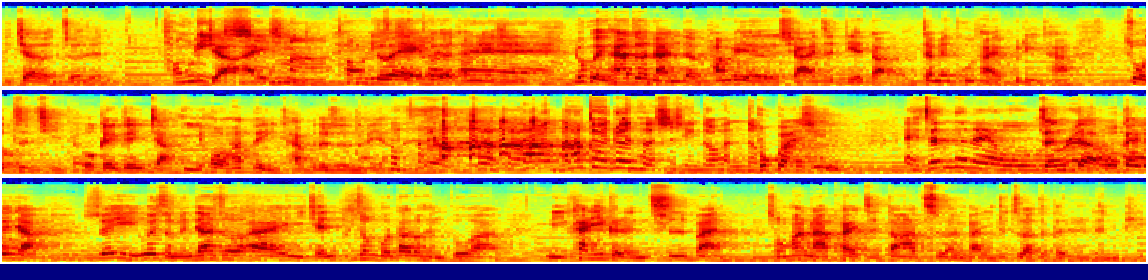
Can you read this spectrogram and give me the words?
比较有责任，比较爱心，同理心，对，会有同理心。如果你看到这个男的旁边有小孩子跌倒，在那边哭，他也不理他，做自己的。我可以跟你讲，以后他对你差不多就是那样子。他他对任何事情都很冷，不关心。哎，真的呢，我真的，我可以跟你讲。所以为什么人家说，哎，以前中国大陆很多啊？你看一个人吃饭，从他拿筷子到他吃完饭，你就知道这个人人品。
